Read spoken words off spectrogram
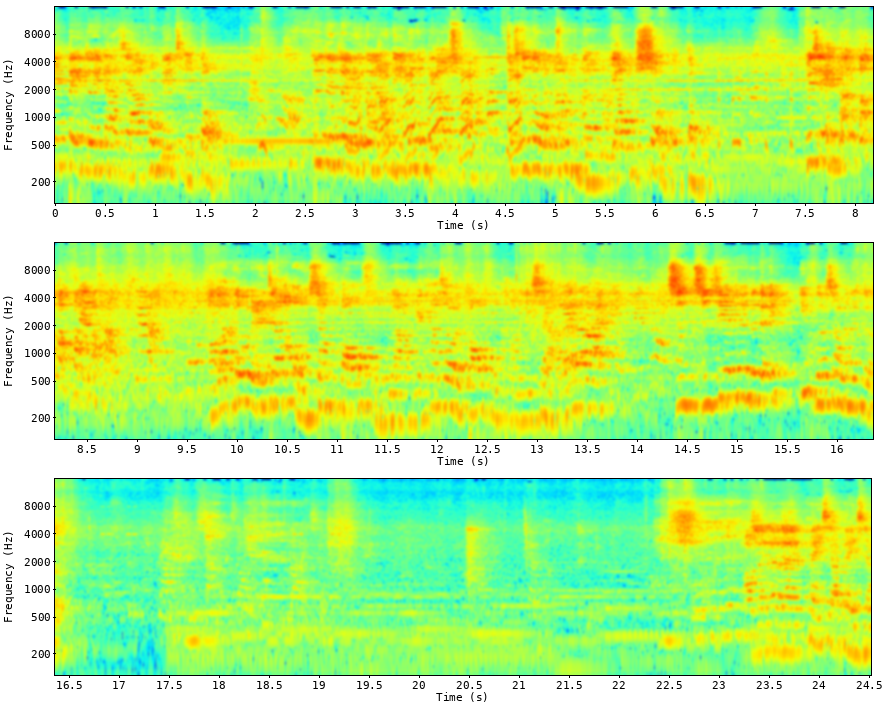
接背对大家后面这个洞。对对对对对，然后里面的不要穿，就是露出你的腰瘦的洞。不行。好了，各位，人家偶像包袱啦，给他稍微包袱扛一下。来来来，直直接，对对对，哎，衣服要稍微那个。好，来来来，拍一下，拍一下。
